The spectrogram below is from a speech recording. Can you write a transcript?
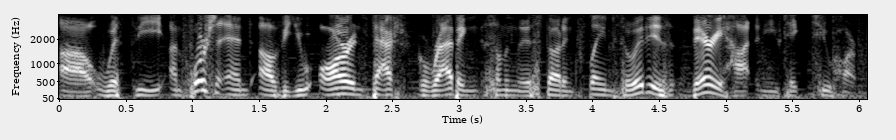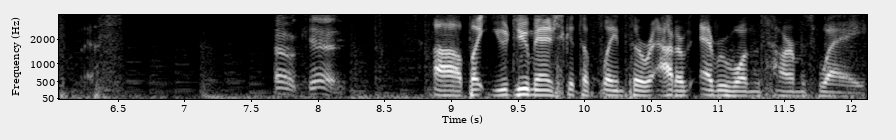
Uh, with the unfortunate end of you are in fact grabbing something that is spouting flames, so it is very hot and you take two harm from this. Okay. Uh, but you do manage to get the flamethrower out of everyone's harm's way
